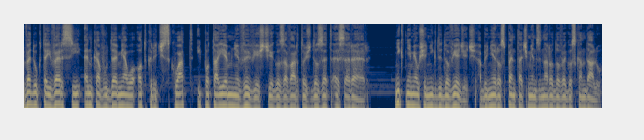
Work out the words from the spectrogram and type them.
Według tej wersji NKWD miało odkryć skład i potajemnie wywieźć jego zawartość do ZSRR. Nikt nie miał się nigdy dowiedzieć, aby nie rozpętać międzynarodowego skandalu.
